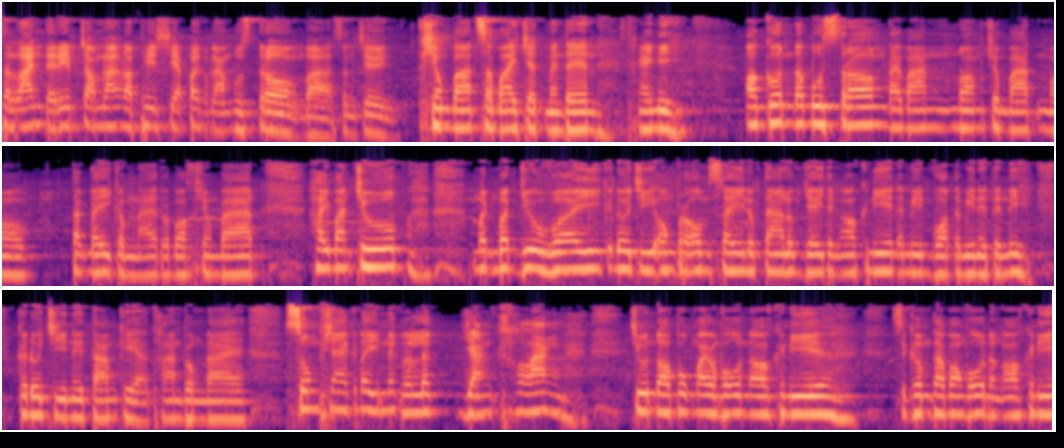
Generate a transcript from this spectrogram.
ស្រឡាញ់ដែលរៀបចំឡើងដល់ភេសជ្ជៈបិកម្លាំង Boost Strong បាទសូមជើញខ្ញុំបាទសប្បាយចិត្តមែនទែនថ្ងៃនេះអរគុណដល់ Boost Strong ដែលបាននាំខ្ញុំបាទមក ទឹកដីកំណើតរបស់ខ្ញុំបាទហើយបានជួបមិត្តមិត្តយុវវ័យក៏ដូចជាអ៊ំប្រុសអ៊ំស្រីលោកតាលោកយាយទាំងអស់គ្នាដែលមានវត្តមាននៅទីនេះក៏ដូចជានៅតាមគេអដ្ឋានផងដែរសូមផ្ញើក្តីនឹករលឹកយ៉ាងខ្លាំងជូនដល់ពុកម៉ែបងប្អូនទាំងអស់គ្នាសង្ឃឹមថាបងប្អូនទាំងអស់គ្នា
